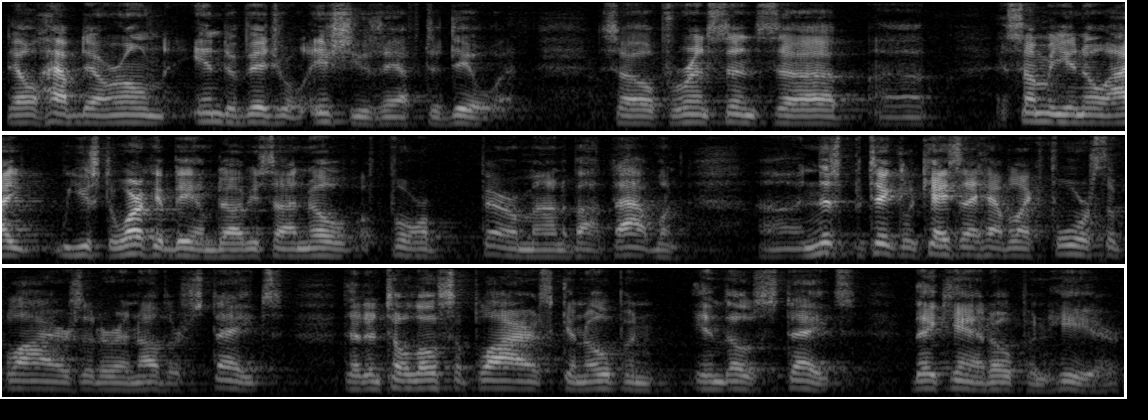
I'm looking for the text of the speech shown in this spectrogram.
they'll have their own individual issues they have to deal with. So, for instance, uh, uh, some of you know, I used to work at BMW, so I know a fair amount about that one. Uh, In this particular case, they have like four suppliers that are in other states, that until those suppliers can open in those states, they can't open here.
